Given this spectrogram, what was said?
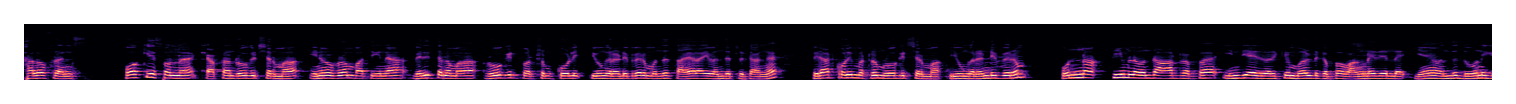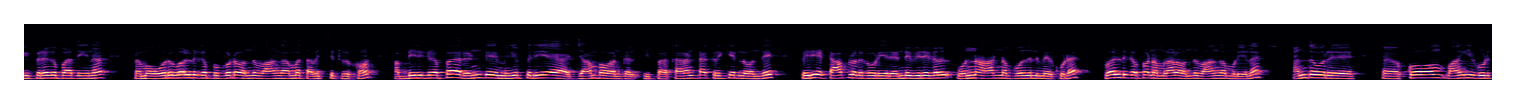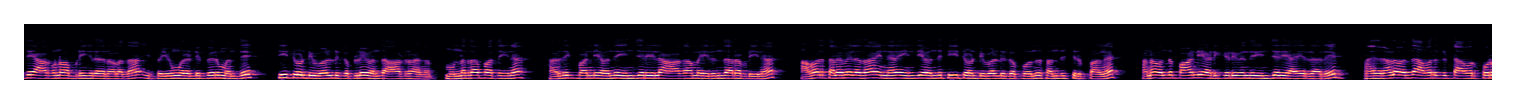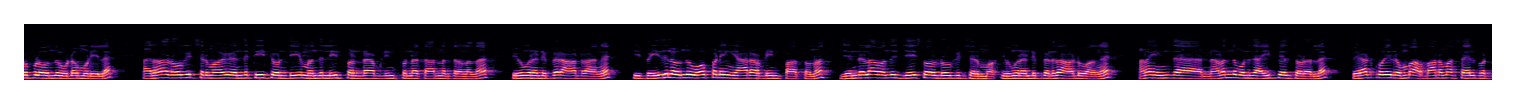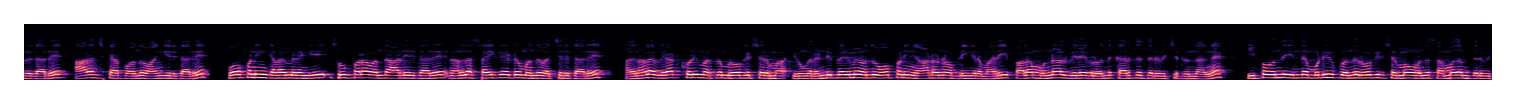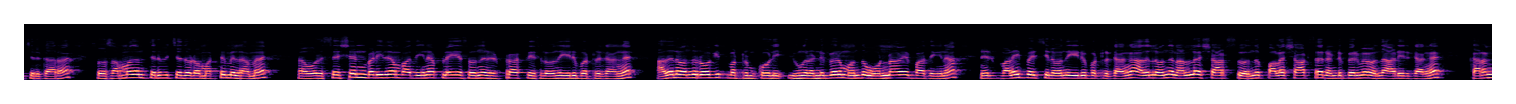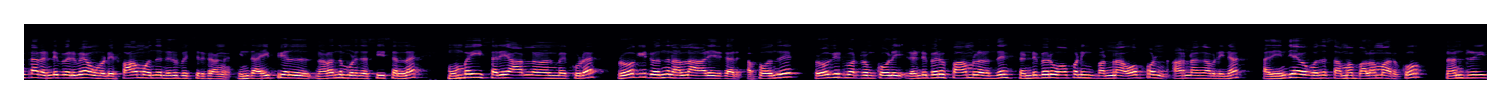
Hello friends okay சொன்ன captain Rohit Sharma இன்னொரு புறம் பார்த்தீங்கன்னா வெறித்தனமாக ரோஹித் மற்றும் கோலி இவங்க ரெண்டு பேரும் வந்து தயாராகி வந்துட்டு இருக்காங்க. விராட் கோலி மற்றும் ரோஹித் சர்மா இவங்க ரெண்டு பேரும் ஒன்றா டீமில் வந்து ஆடுறப்ப இந்தியா இது வரைக்கும் வேர்ல்டு கப்பை வாங்கினதே இல்லை. ஏன் வந்து தோனிக்கு பிறகு பார்த்தீங்கன்னா நம்ம ஒரு வேர்ல்டு கப்பு கூட வந்து வாங்காமல் தவிச்சிட்டு இருக்கோம். அப்படி இருக்கிறப்ப ரெண்டு மிகப்பெரிய ஜாம்பவான்கள் இப்போ கரண்ட்டாக கிரிக்கெட்டில் வந்து பெரிய டாப்பில் இருக்கக்கூடிய ரெண்டு வீரர்கள் ஒன்றா ஆடின போதிலுமே கூட வேர்ல்டு கப்பை நம்மளால் வந்து வாங்க முடியலை. அந்த ஒரு கோபம் கோவம் வாங்கி கொடுத்தே ஆகணும் அப்படிங்கிறதுனால தான் இப்போ இவங்க ரெண்டு பேரும் வந்து டி ட்வெண்ட்டி வேர்ல்டு கப்லேயே வந்து ஆடுறாங்க. முன்னதாக பார்த்தீங்கன்னா ஹர்திக் பாண்டியா வந்து இன்ஜரியெலாம் ஆகாமல் இருந்தார் அப்படின்னா அவர் தலைமையில் தான் இந்நேரம் இந்தியா வந்து டி டுவெண்ட்டி வேர்ல்டு கப்பை வந்து சந்திச்சிருப்பாங்க. ஆனால் வந்து பாண்டியா அடிக்கடி வந்து இன்ஜரி ஆயிடுறாரு. அதனால வந்து அவர்கிட்ட அவர் பொறுப்பில் வந்து விட முடியல. அதனால ரோஹித் சர்மாவே வந்து டி ட்வெண்ட்டியும் வந்து லீட் பண்ணுறேன் அப்படின்னு சொன்ன காரணத்தினால தான் இவங்க ரெண்டு பேரும் ஆடுறாங்க. இப்போ இதில் வந்து ஓப்பனிங் யார் அப்படின்னு பார்த்தோம்னா ஜென்ரலாக வந்து ஜெய்ஸ்வால் ரோஹித் சர்மா இவங்க ரெண்டு பேர் தான் ஆடுவாங்க. ஆனால் இந்த நடந்து முடிந்த ஐபிஎல் தொடரில் விராட் கோலி ரொம்ப அபாரமாக செயல்பட்டிருக்காரு. ஆரஞ்சு கேப்பை வந்து வாங்கியிருக்காரு. ஓப்பனிங் கிளம்பிறங்கி சூப்பராக வந்து ஆடியிருக்காரு. நல்ல ஸ்ட்ரைக் ரேட்டும் வந்து வச்சிருக்காரு. அதனால விராட் கோலி மற்றும் ரோஹித் சர்மா இவங்க ரெண்டு பேருமே வந்து ஓப்பனிங் ஆடணும் அப்படிங்கிற மாதிரி பல முன்னாள் வீரர்கள் வந்து கருத்து தெரிவிச்சிட்டு இருந்தாங்க இப்போ வந்து இந்த முடிவுக்கு வந்து ரோஹித் சர்மா வந்து சம்மதம் தெரிவிச்சிருக்காரு? ஸோ சம்மதம் தெரிவித்ததோட மட்டும் இல்லாமல் ஒரு செஷன் படி தான் பார்த்தீங்கன்னா பிளேயர்ஸ் வந்து நெட் ப்ராக்டிஸில் வந்து ஈடுபட்டிருக்காங்க. அதில் வந்து ரோஹித் மற்றும் கோலி இவங்க ரெண்டு பேரும் வந்து ஒன்றாவே பார்த்தீங்கன்னா நெட் வலைப்பயிற்சியில் வந்து ஈடுபட்டிருக்காங்க. அதில் வந்து நல்ல ஷாட்ஸ் வந்து பல ஷார்ட்ஸை ரெண்டு பேருமே வந்து ஆடிருக்காங்க கரண்ட்டாக ரெண்டு பேருமே அவங்களுடைய ஃபார்ம் வந்து நிரூபிச்சிருக்காங்க. இந்த ஐபிஎல் நடந்து முடிந்த சீசனில் மும்பை சரியாக ஆடலனாலுமே கூட ரோஹித் வந்து நல்லா ஆடியிருக்காரு. அப்போ வந்து ரோஹித் மற்றும் கோலி ரெண்டு பேரும் ஃபார்மில் இருந்து ரெண்டு பேரும் ஓப்பனிங் பண்ணால் ஓப்பன் ஆடினாங்க அப்படின்னா அது இந்தியாவுக்கு வந்து செம பலமாக இருக்கும். நன்றி.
